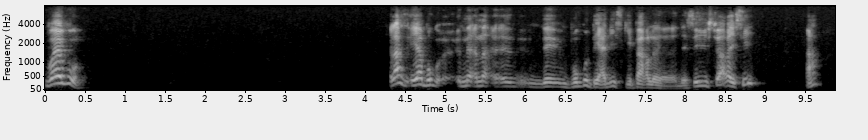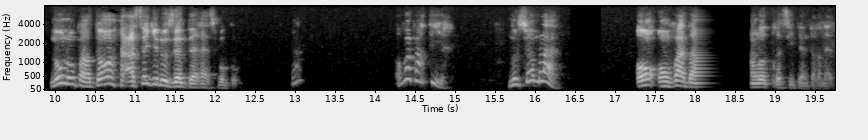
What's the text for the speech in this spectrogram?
Voyez-vous? Là, il y a beaucoup de, beaucoup de hadiths qui parlent de ces histoires ici. Hein? Nous, nous partons à ce qui nous intéresse beaucoup. Hein? On va partir. Nous sommes là. On, on va dans notre site internet.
